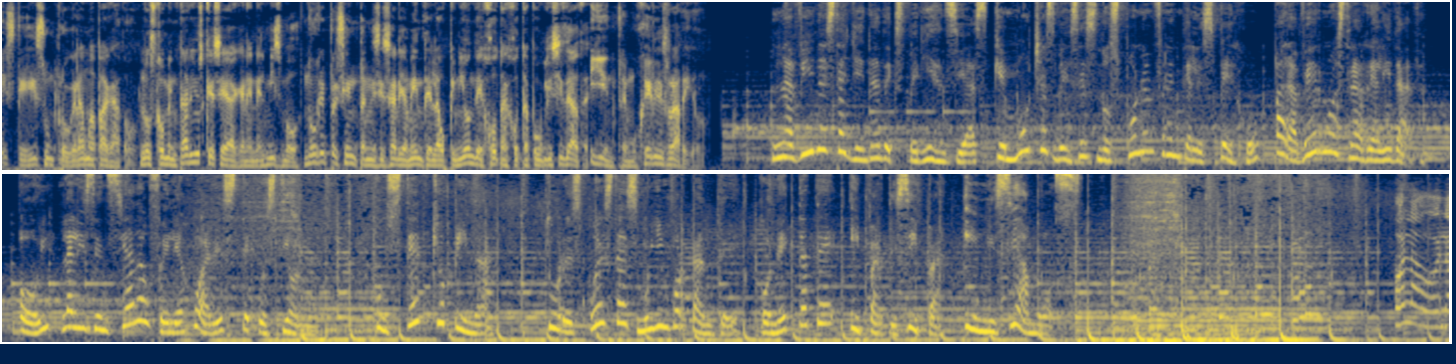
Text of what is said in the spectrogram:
Este es un programa pagado. Los comentarios que se hagan en el mismo no representan necesariamente la opinión de JJ Publicidad y Entre Mujeres Radio. La vida está llena de experiencias que muchas veces nos ponen frente al espejo para ver nuestra realidad. Hoy, la licenciada Ofelia Juárez te cuestiona. ¿Usted qué opina? Tu respuesta es muy importante. Conéctate y participa. Iniciamos.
